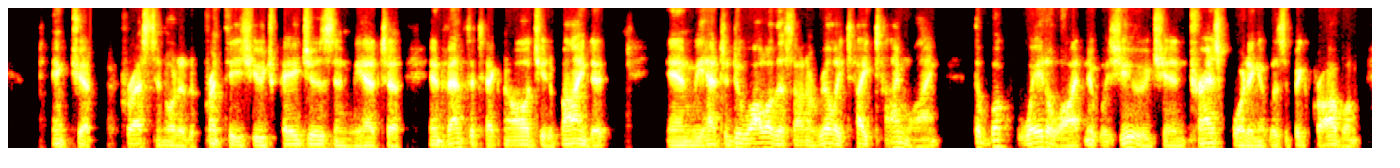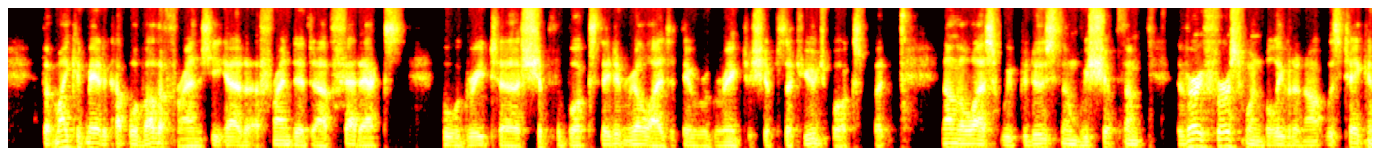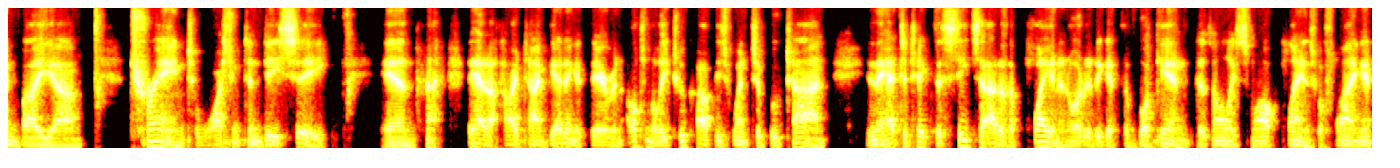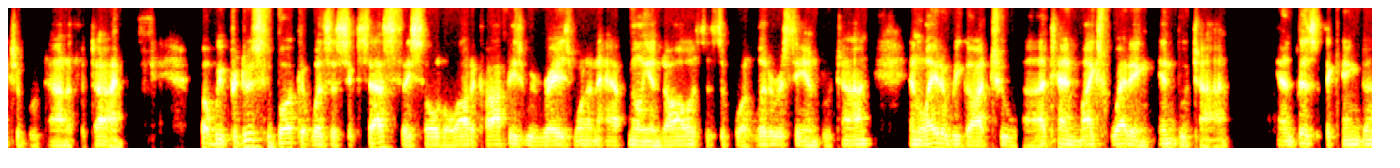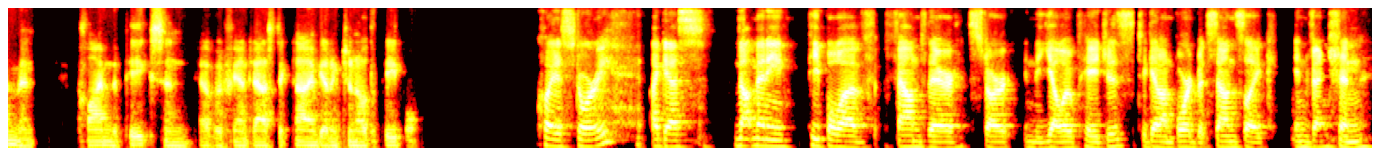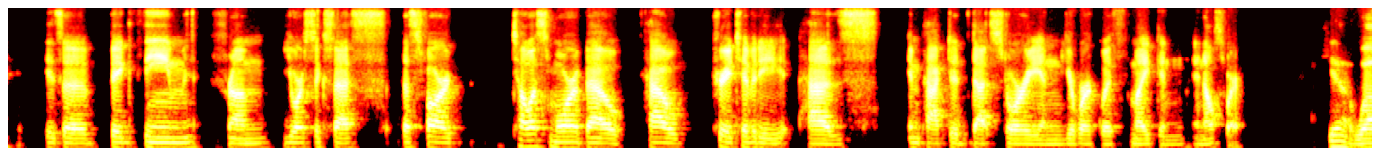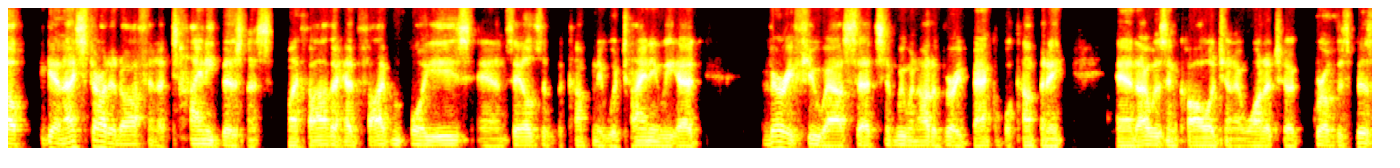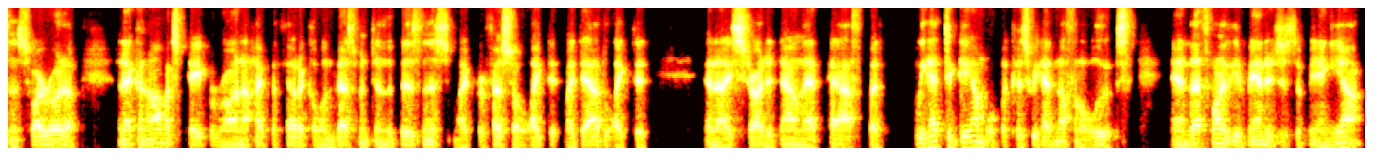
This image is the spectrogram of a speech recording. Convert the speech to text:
inkjet press in order to print these huge pages, and we had to invent the technology to bind it. And we had to do all of this on a really tight timeline the book weighed a lot and it was huge, and transporting it was a big problem. But Mike had made a couple of other friends. He had a friend at uh, FedEx who agreed to ship the books. They didn't realize that they were agreeing to ship such huge books, but nonetheless, we produced them, we shipped them. The very first one, believe it or not, was taken by um, train to Washington, D.C. And they had a hard time getting it there. And ultimately, two copies went to Bhutan and they had to take the seats out of the plane in order to get the book in because only small planes were flying into Bhutan at the time. But we produced the book. It was a success. They sold a lot of copies. We raised one and a half million dollars to support literacy in Bhutan. And later we got to uh, attend Mike's wedding in Bhutan and visit the kingdom and climb the peaks and have a fantastic time getting to know the people. Quite a story. I guess not many people have found their start in the yellow pages to get on board, but sounds like invention is a big theme from your success thus far. Tell us more about how creativity has impacted that story and your work with Mike and, and elsewhere. Yeah, well, again, I started off in a tiny business. My father had five employees, and sales of the company were tiny. We had very few assets, and we were not a very bankable company. And I was in college and I wanted to grow this business. So I wrote a, an economics paper on a hypothetical investment in the business. My professor liked it, my dad liked it, and I started down that path. But we had to gamble because we had nothing to lose. And that's one of the advantages of being young.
